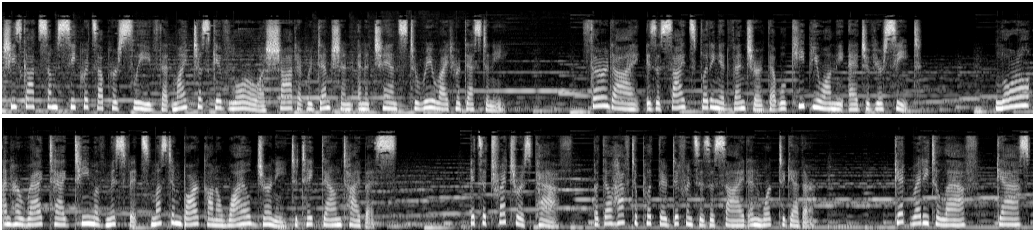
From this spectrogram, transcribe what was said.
she's got some secrets up her sleeve that might just give Laurel a shot at redemption and a chance to rewrite her destiny. Third Eye is a side-splitting adventure that will keep you on the edge of your seat. Laurel and her ragtag team of misfits must embark on a wild journey to take down Tybus. It's a treacherous path, but they'll have to put their differences aside and work together. Get ready to laugh, gasp,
